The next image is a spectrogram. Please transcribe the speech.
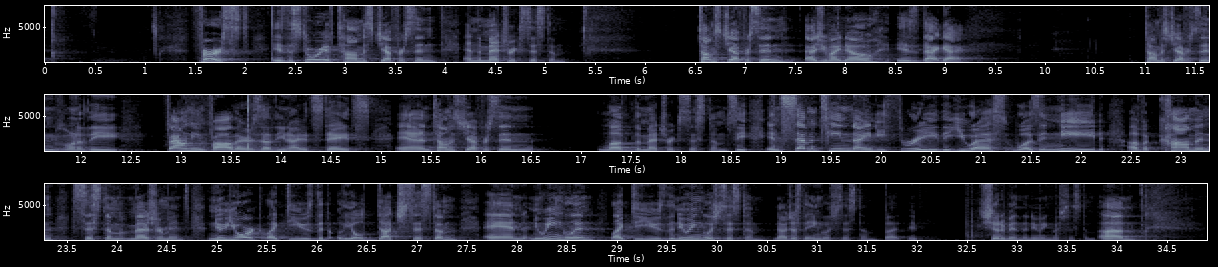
First is the story of Thomas Jefferson and the metric system. Thomas Jefferson, as you might know, is that guy. Thomas Jefferson was one of the founding fathers of the United States, and Thomas Jefferson loved the metric system. See, in 1793, the U.S. was in need of a common system of measurement. New York liked to use the, the old Dutch system, and New England liked to use the New English system. No, just the English system, but it should have been the New English system. Um,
